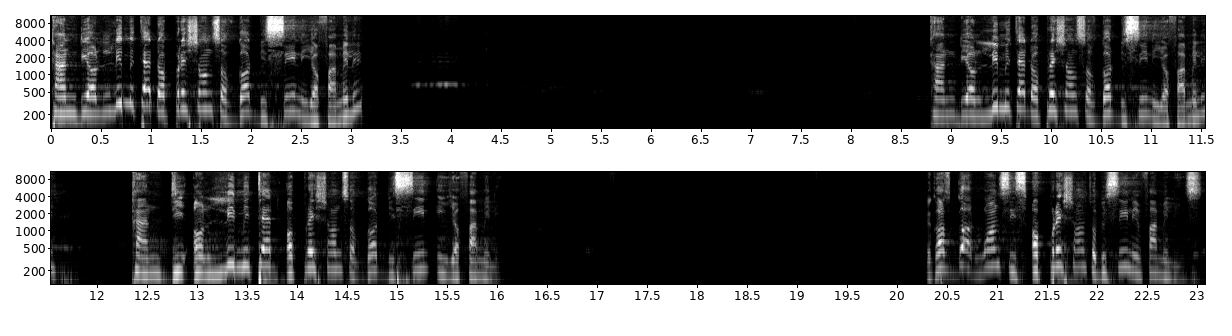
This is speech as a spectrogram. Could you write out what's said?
can the unlimited operations of God be seen in your family? Can the unlimited operations of God be seen in your family? Can the unlimited operations of God be seen in your family? Because God wants his operations to be seen in families.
